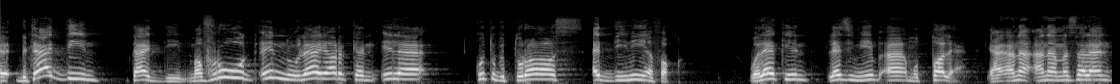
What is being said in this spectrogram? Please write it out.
آه، بتاع الدين بتاع الدين. مفروض إنه لا يركن إلى كتب التراث الدينية فقط ولكن لازم يبقى مطلع. يعني أنا أنا مثلا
